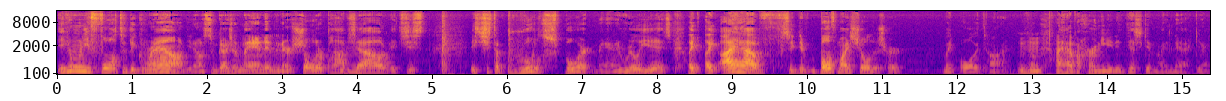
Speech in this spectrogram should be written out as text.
even when you fall to the ground. You know, some guys are landing and their shoulder pops Mm-hmm. out. It's just. It's just a brutal sport, man. It really is. Like, like I have significant. Both my shoulders hurt like all the time. You know? Mhm. I have a herniated disc in my neck, you know,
